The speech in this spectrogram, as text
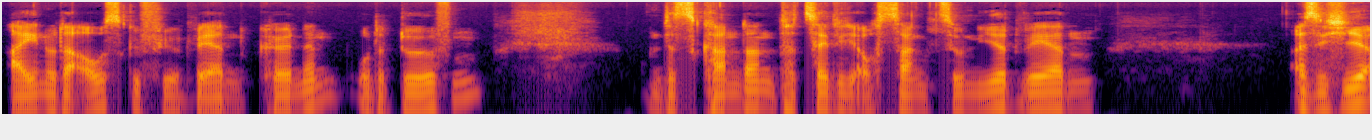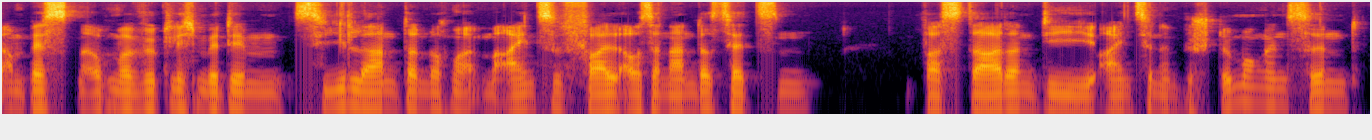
ein- oder ausgeführt werden können oder dürfen. Und das kann dann tatsächlich auch sanktioniert werden. Also hier am besten auch mal wirklich mit dem Zielland dann nochmal im Einzelfall auseinandersetzen, was da dann die einzelnen Bestimmungen sind.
